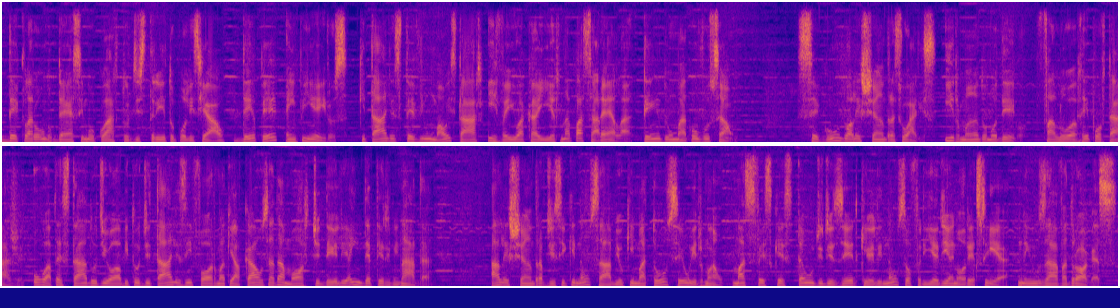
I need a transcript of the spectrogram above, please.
declarou no 14º Distrito Policial, DP, em Pinheiros, que Thales teve um mal-estar e veio a cair na passarela, tendo uma convulsão. Segundo Alexandra Soares, irmã do modelo, falou a reportagem. O atestado de óbito de Thales informa que a causa da morte dele é indeterminada. Alexandra disse que não sabe o que matou seu irmão, mas fez questão de dizer que ele não sofria de anorexia, nem usava drogas.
